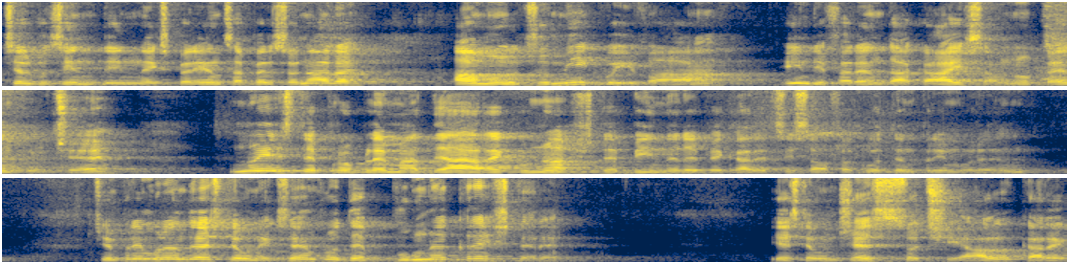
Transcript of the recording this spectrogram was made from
cel puțin din experiența personală, a mulțumi cuiva, indiferent dacă ai sau nu, pentru ce, nu este problema de a recunoaște binele pe care ți s-au făcut în primul rând, ci în primul rând este un exemplu de bună creștere. Este un gest social care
